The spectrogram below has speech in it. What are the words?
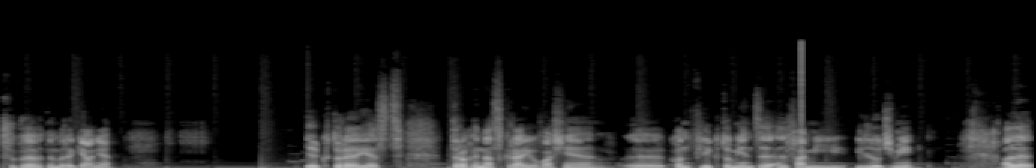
przybrzeżnym regionie, y, które jest trochę na skraju właśnie y, konfliktu między elfami i ludźmi. Ale y,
